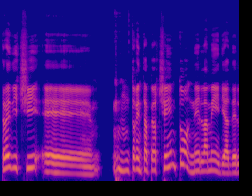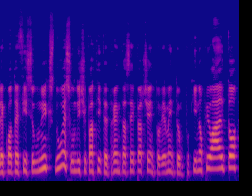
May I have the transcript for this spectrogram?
13 e un 30% nella media delle quote fisse 1x2 su 11 partite 36% ovviamente un pochino più alto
